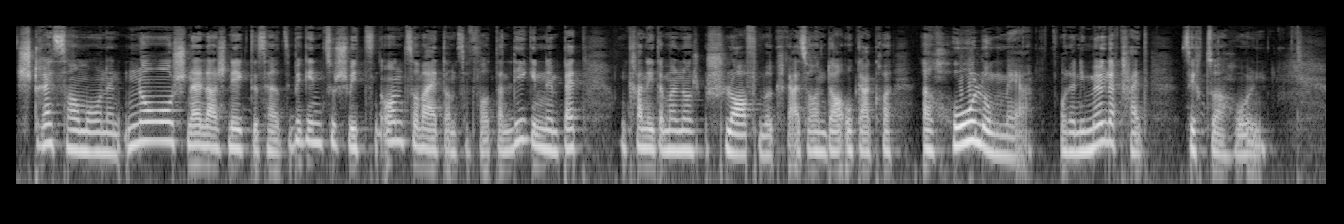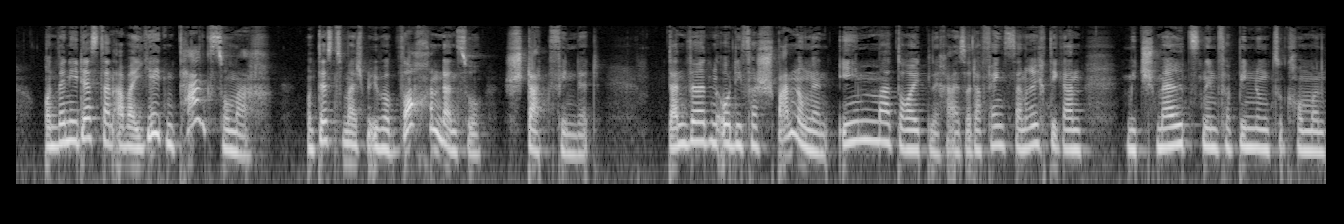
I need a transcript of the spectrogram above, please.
Stresshormonen. Noch schneller schlägt das Herz, ich beginne zu schwitzen und so weiter und so fort. Dann liege ich in dem Bett und kann nicht einmal noch schlafen wirklich. Also haben da auch gar keine Erholung mehr oder die Möglichkeit, sich zu erholen. Und wenn ich das dann aber jeden Tag so mache, und das zum Beispiel über Wochen dann so stattfindet, dann werden auch die Verspannungen immer deutlicher. Also da fängt es dann richtig an, mit Schmerzen in Verbindung zu kommen,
